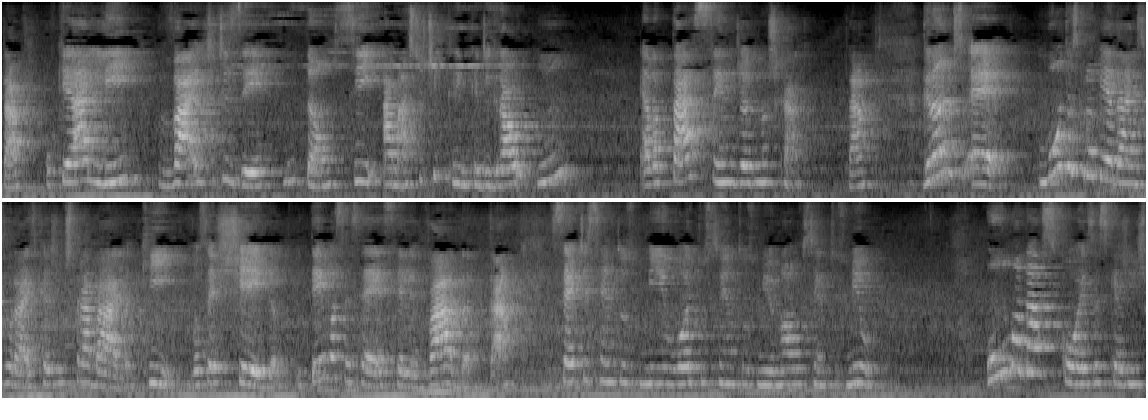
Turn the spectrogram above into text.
tá? Porque ali vai te dizer, então, se a mastite clínica de grau 1 ela está sendo diagnosticada, tá? Grandes, é, muitas propriedades rurais que a gente trabalha, que você chega e tem uma CCS elevada, tá? 700 mil, 800 mil, 900 mil, uma das coisas que a gente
